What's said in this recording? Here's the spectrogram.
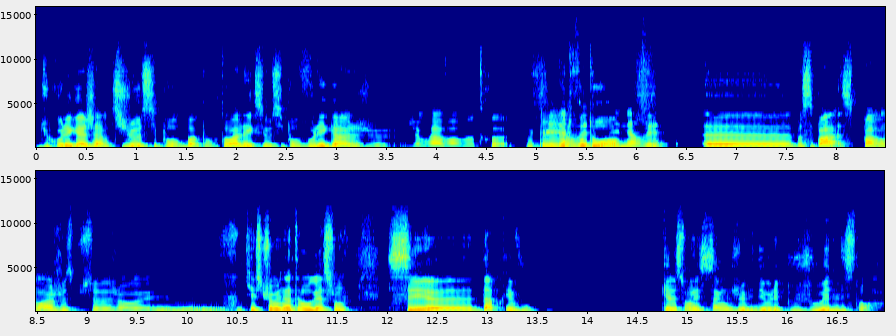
du coup, les gars, j'ai un petit jeu aussi pour, bah, pour toi, Alex, et aussi pour vous, les gars. Je- J'aimerais avoir votre. Ok, Votre énervé. retour. Énervé. Euh, bon, c'est pas, c'est pas vraiment un jeu, c'est plus euh, genre une, une question, une interrogation. C'est euh, d'après vous, quels sont les 5 jeux vidéo les plus joués de l'histoire?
